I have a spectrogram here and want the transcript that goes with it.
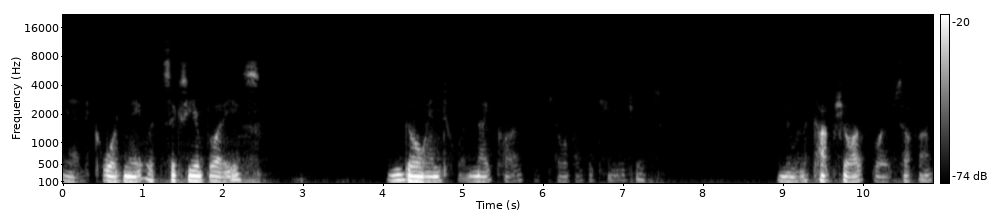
and coordinate with six of your buddies and go into a nightclub and kill a bunch of teenagers. And then when the cops show up, blow yourself up.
